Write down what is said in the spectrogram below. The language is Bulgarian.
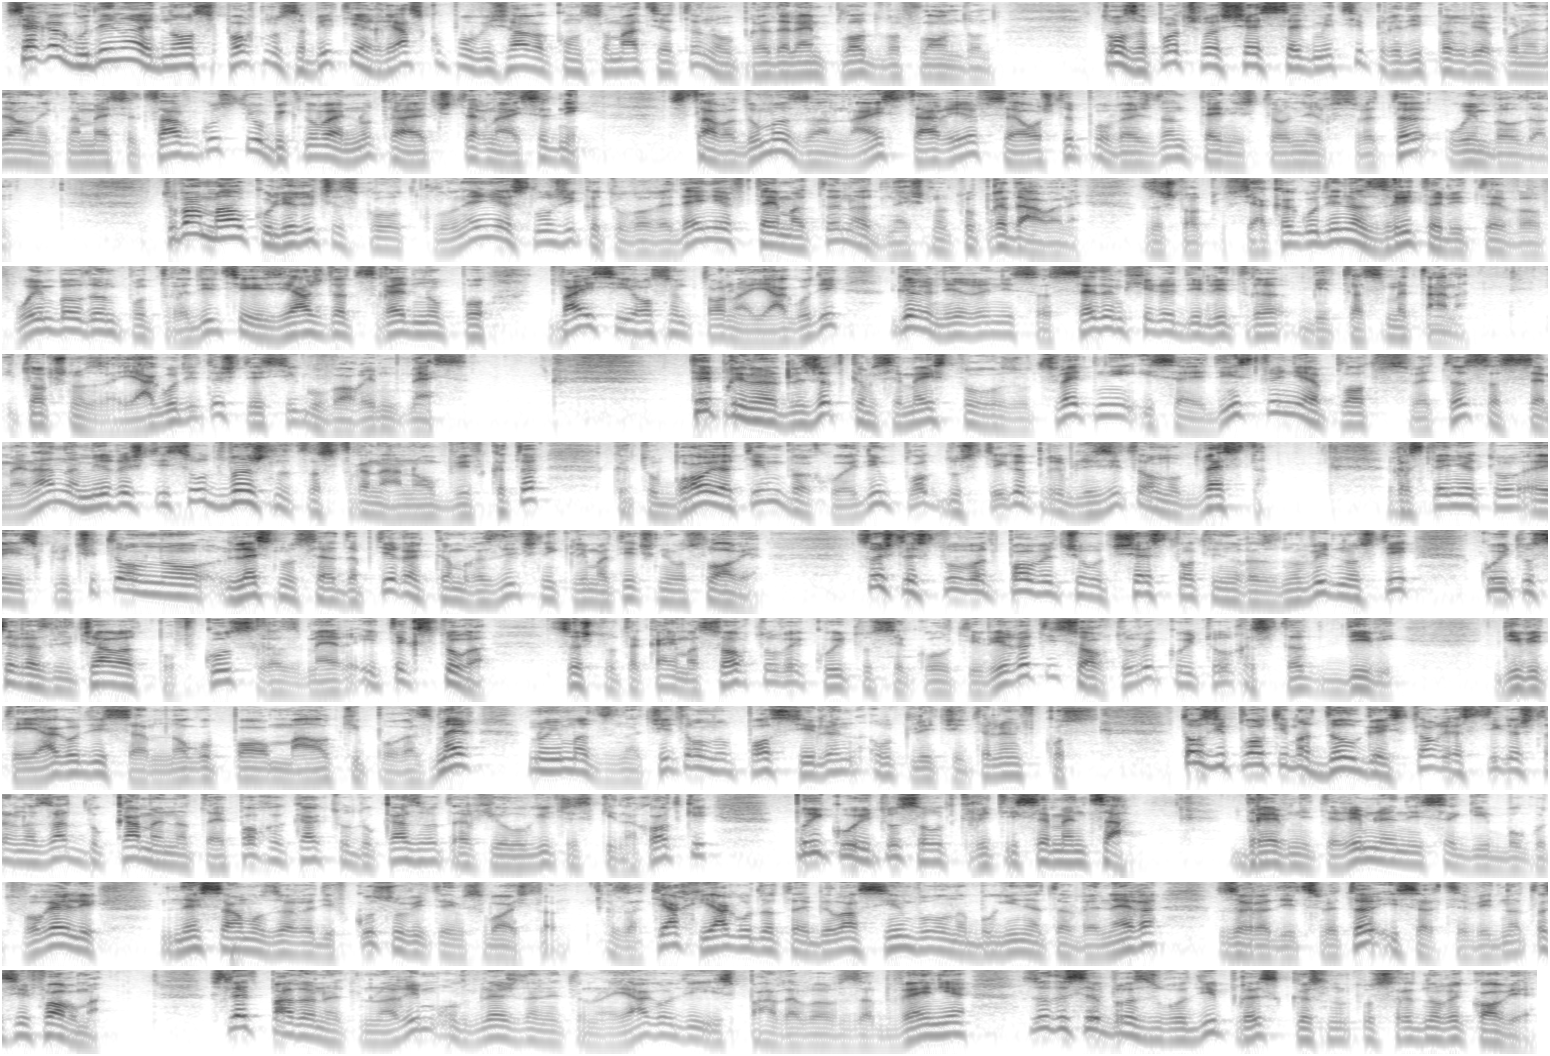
Всяка година едно спортно събитие рязко повишава консумацията на определен плод в Лондон. То започва 6 седмици преди първия понеделник на месец август и обикновенно трае 14 дни. Става дума за най-стария все още провеждан тенис турнир в света – Уимбълдън. Това малко лирическо отклонение служи като въведение в темата на днешното предаване, защото всяка година зрителите в Уимбълдън по традиция изяждат средно по 28 тона ягоди, гарнирани с 7000 литра бита сметана. И точно за ягодите ще си говорим днес. Те принадлежат към семейство розоцветни и са единствения плод в света с семена, намиращи се от външната страна на обвивката, като броят им върху един плод достига приблизително 200. Растението е изключително лесно се адаптира към различни климатични условия. Съществуват повече от 600 разновидности, които се различават по вкус, размер и текстура. Също така има сортове, които се култивират и сортове, които растат диви. Дивите ягоди са много по-малки по размер, но имат значително по-силен отличителен вкус. Този плод има дълга история, стигаща назад до каменната епоха, както доказват археологически находки, при които са открити семенца. Древните римляни са ги боготворели не само заради вкусовите им свойства. За тях ягодата е била символ на богинята Венера заради цвета и сърцевидната си форма. След падането на Рим, отглеждането на ягоди изпада в забвение, за да се възроди през късното средновековие.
